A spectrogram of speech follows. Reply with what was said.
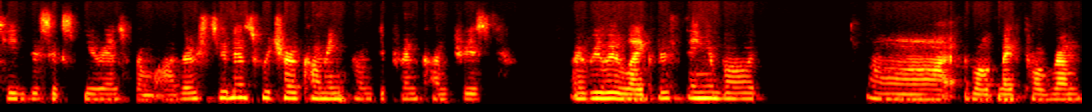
take this experience from other students which are coming from different countries. I really like this thing about uh, about my program.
